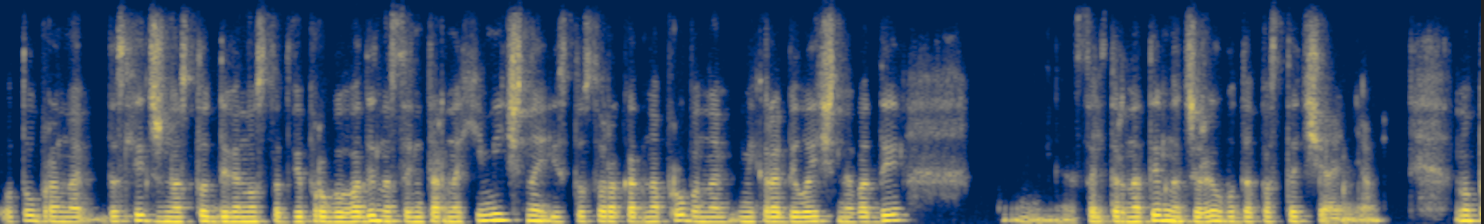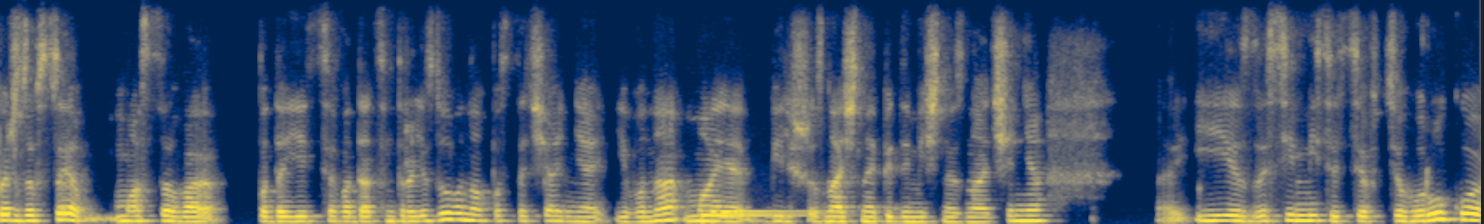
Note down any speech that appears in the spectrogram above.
от обрано досліджено 192 проби води на санітарно-хімічне і 141 проба на мікробіологічні води з альтернативних джерел водопостачання. Ну, перш за все, масово подається вода централізованого постачання, і вона має більш значне епідемічне значення. Е, І за 7 місяців цього року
